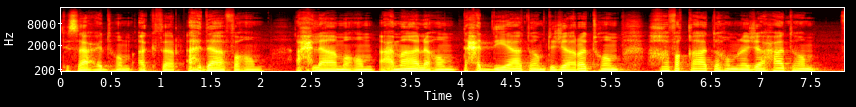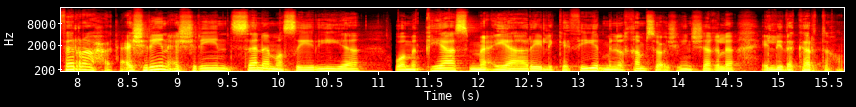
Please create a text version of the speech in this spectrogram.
تساعدهم أكثر أهدافهم أحلامهم أعمالهم تحدياتهم تجارتهم خفقاتهم نجاحاتهم؟ فين راحت؟ 2020 سنة مصيرية ومقياس معياري لكثير من ال 25 شغلة اللي ذكرتهم.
